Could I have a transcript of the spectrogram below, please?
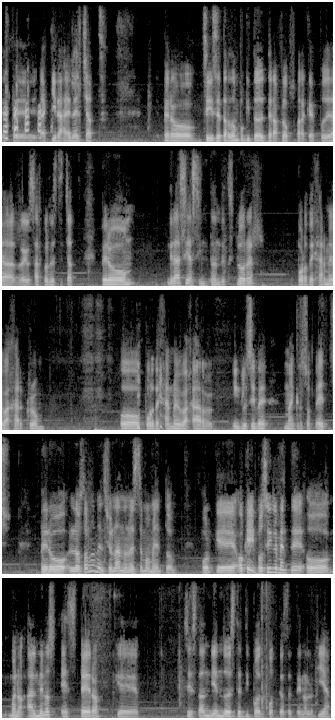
este, Akira en el chat. Pero sí, se tardó un poquito de teraflops para que pudiera regresar con este chat. Pero gracias Internet Explorer por dejarme bajar Chrome o por dejarme bajar inclusive Microsoft Edge. Pero lo estamos mencionando en este momento porque, ok, posiblemente, o bueno, al menos espero que si están viendo este tipo de podcast de tecnología,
